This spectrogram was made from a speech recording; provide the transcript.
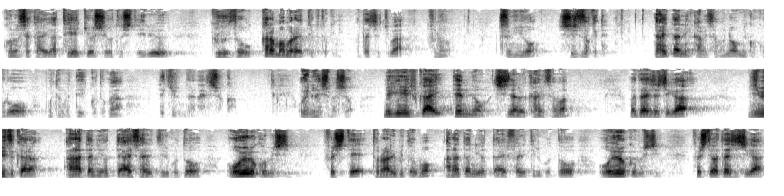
この世界が提供しようとしている偶像から守られていく時に私たちはその罪を退けて大胆に神様の御心を求めていくことができるんではないでしょうか。お祈りしましょう。恵み深い天の父なる神様私たちが自らあなたによって愛されていることを大喜びしそして隣人もあなたによって愛されていることを大喜びしそして私たちが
